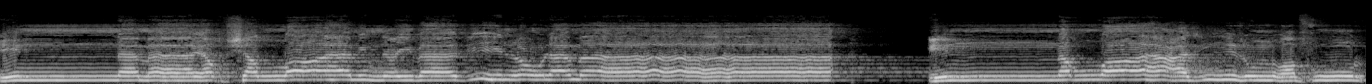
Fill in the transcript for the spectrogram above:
إنما يخشى الله من عباده العلماء. إن الله عزيز غفور.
